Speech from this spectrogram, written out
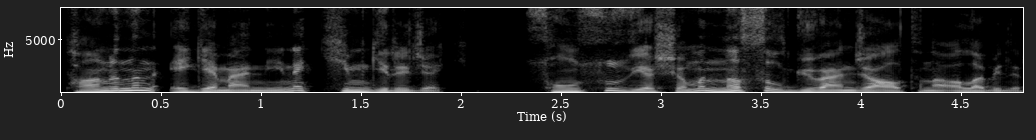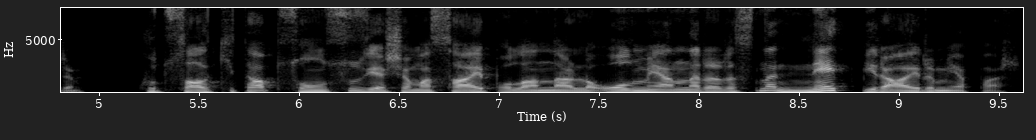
Tanrı'nın egemenliğine kim girecek? Sonsuz yaşamı nasıl güvence altına alabilirim? Kutsal kitap sonsuz yaşama sahip olanlarla olmayanlar arasında net bir ayrım yapar.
